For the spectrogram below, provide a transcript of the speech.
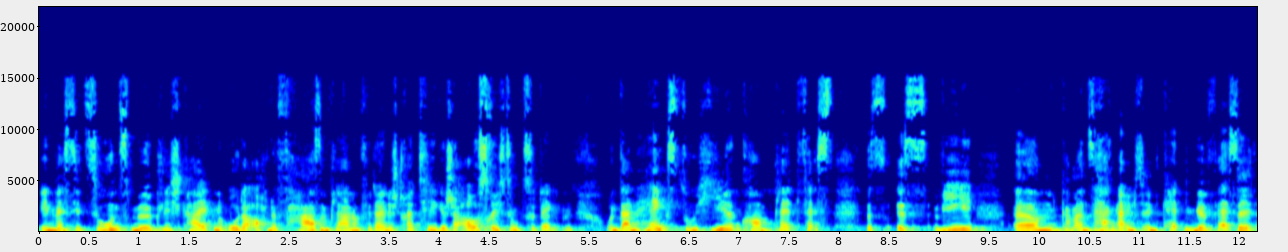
Investitionsmöglichkeiten oder auch eine Phasenplanung für deine strategische Ausrichtung zu denken. Und dann hängst du hier komplett fest. Das ist wie, ähm, kann man sagen, eigentlich in Ketten gefesselt.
